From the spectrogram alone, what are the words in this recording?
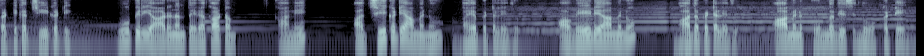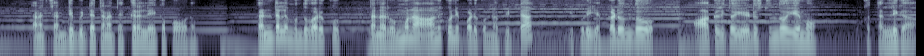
కట్టిక చీకటి ఊపిరి ఆడనంత ఇరకాటం. కానీ ఆ చీకటి ఆమెను భయపెట్టలేదు. ఆ వేడి ఆమెను బాధ పెట్టలేదు. ఆమెను కృంగదీసింది ఒక్కటే తన చంటి బిడ్డ తన దగ్గర లేకపోవడం. గంటల ముందు వరకు తన రొమ్మున ఆనుకొని పడుకున్న బిడ్డ ఇప్పుడు ఎక్కడుందో ఆకలితో ఏడుస్తుందో ఏమో ఒక తల్లిగా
